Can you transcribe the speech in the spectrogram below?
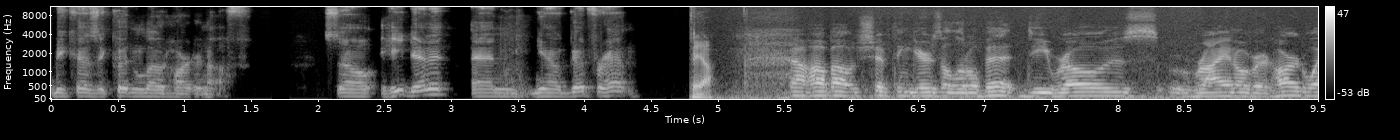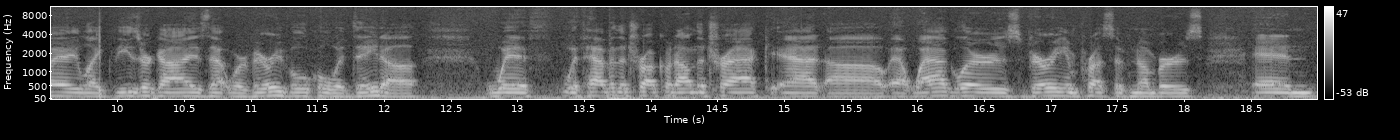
because it couldn't load hard enough. So he did it, and you know, good for him. Yeah. Now, how about shifting gears a little bit? D Rose, Ryan over at Hardway, like these are guys that were very vocal with data, with with having the truck go down the track at uh, at Wagler's, very impressive numbers, and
